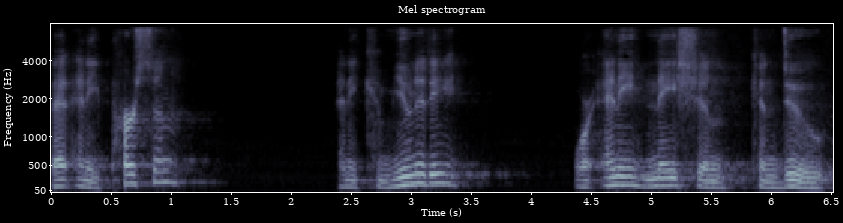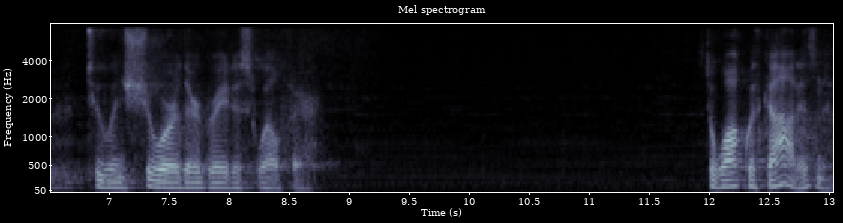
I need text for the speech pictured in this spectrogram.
that any person, any community, or any nation can do to ensure their greatest welfare? It's to walk with God, isn't it?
